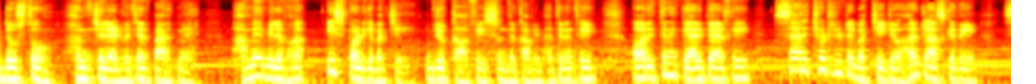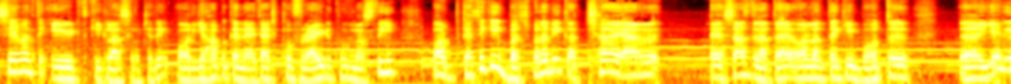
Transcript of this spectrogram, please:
दोस्तों, हम चले एडवेंचर पार्क में। हमें मिले वहाँ इस पॉइंट के बच्चे, जो काफ़ी सुंदर, काफ़ी बेहतरीन थे और इतने प्यारे प्यारे थे। सारे छोटे छोटे बच्चे जो हर क्लास के थे सेवन्थ एट्थ की क्लास के बच्चे थे और यहाँ पर करने थे आज खूब राइड खूब मस्ती। और कहते कि बचपना भी एक अच्छा यार, एहसास दिलाता है और लगता है कि बहुत यार ये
